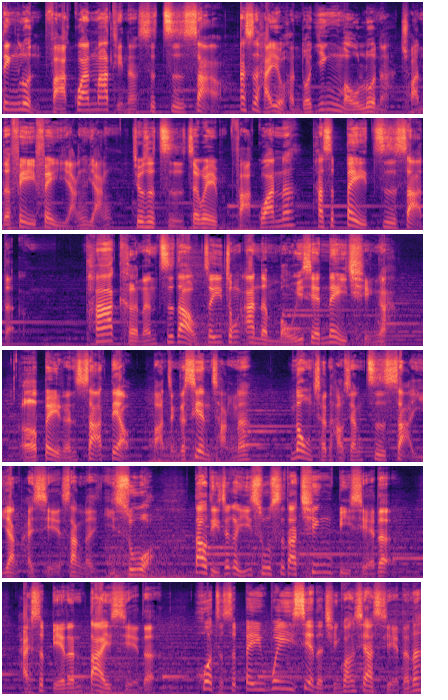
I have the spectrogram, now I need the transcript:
定论法官马丁呢是自杀啊，但是还有很多阴谋论啊传得沸沸扬扬，就是指这位法官呢他是被自杀的。他可能知道这一宗案的某一些内情啊，而被人杀掉，把整个现场呢弄成好像自杀一样，还写上了遗书哦。到底这个遗书是他亲笔写的，还是别人代写的，或者是被威胁的情况下写的呢？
